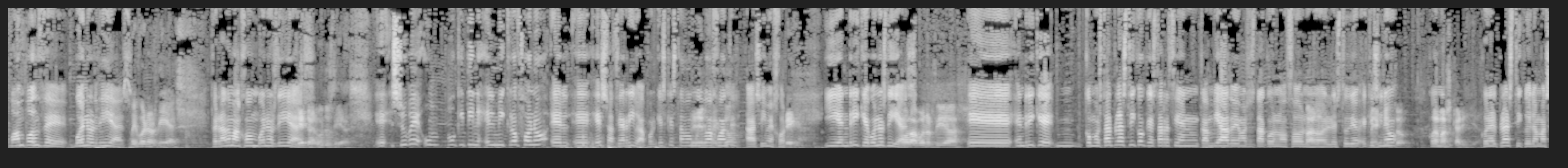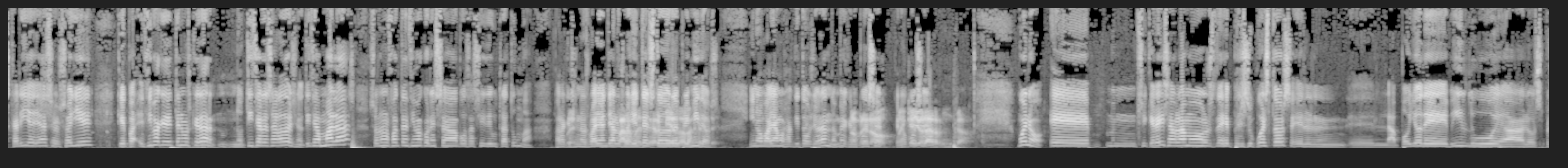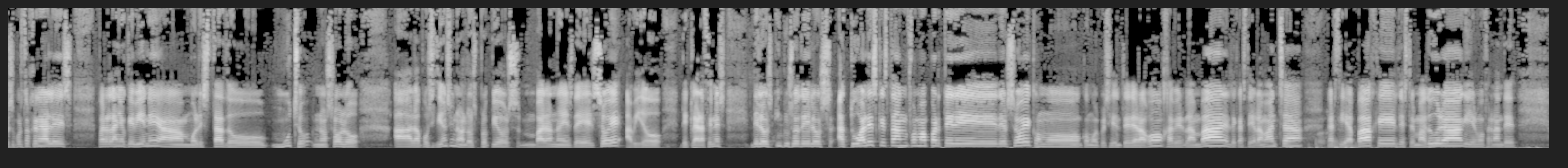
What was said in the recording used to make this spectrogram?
Juan Ponce, buenos días. Muy buenos días. Fernando Manjón, buenos días. ¿Qué tal? Buenos días. Eh, sube un poquitín el micrófono, el, eh, eso, hacia arriba, porque es que estaba muy Perfecto. bajo antes. Así mejor. Venga. Y Enrique, buenos días. Hola, buenos días. Eh, Enrique, mm, como está el plástico, que está recién cambiado y además está con ozono Vale. el estudio, es que Me si no... quito la mascarilla. Con el plástico y la mascarilla ya se os oye que pa- encima que tenemos que dar noticias desagradables y noticias malas, solo nos falta encima con esa voz así de ultratumba, para que se nos vayan ya los oyentes todos deprimidos y nos vayamos aquí todos llorando, hombre, que no, Hombre, puede no, ser. Que no no, hay que ser. llorar nunca. Bueno, eh, mm, si queréis hablamos de presupuestos. El, el apoyo de Bildu a los presupuestos generales para el año que viene ha molestado mucho, no solo a la oposición, sino a los propios varones del PSOE. Ha habido declaraciones de los, incluso de los actuales que están forman parte de, del PSOE, como, como el presidente de Aragón, Javier Lambán, el de Castilla-La Mancha, García Paje, el de Extremadura, Guillermo Fernández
